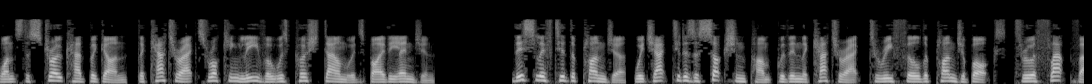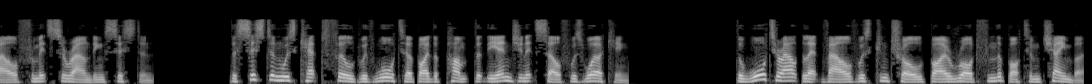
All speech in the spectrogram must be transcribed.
Once the stroke had begun, the cataract's rocking lever was pushed downwards by the engine. This lifted the plunger, which acted as a suction pump within the cataract to refill the plunger box, through a flap valve from its surrounding cistern. The cistern was kept filled with water by the pump that the engine itself was working. The water outlet valve was controlled by a rod from the bottom chamber.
